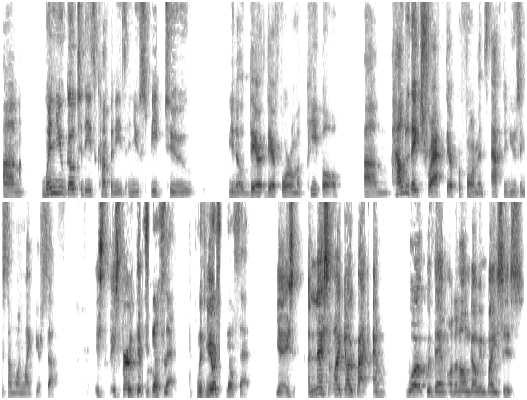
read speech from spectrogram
Um, when you go to these companies and you speak to, you know, their, their forum of people, um, how do they track their performance after using someone like yourself? It's, it's very with difficult. Skill set, with yeah. your skill set. Yeah, it's, unless I go back and work with them on an ongoing basis,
